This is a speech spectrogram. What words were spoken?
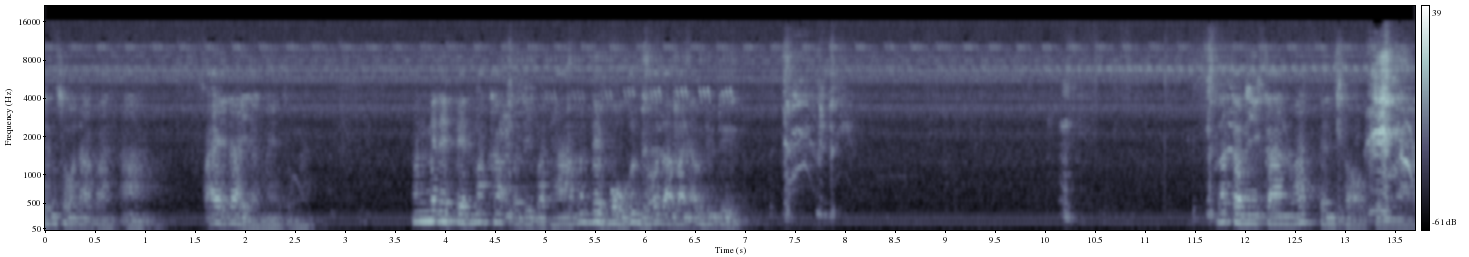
ถึงโสดาบันอ่าไปได้อย่างไรตรงนั้นมันไม่ได้เป็นมรรคปฏิปทา มันไปโผล่ขึ้นโสดาบันเอาดื้อแล้วก็มีการวัดเป็นสอบเป็นงาน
